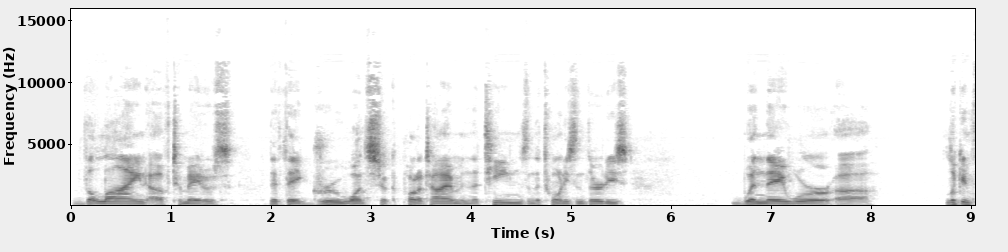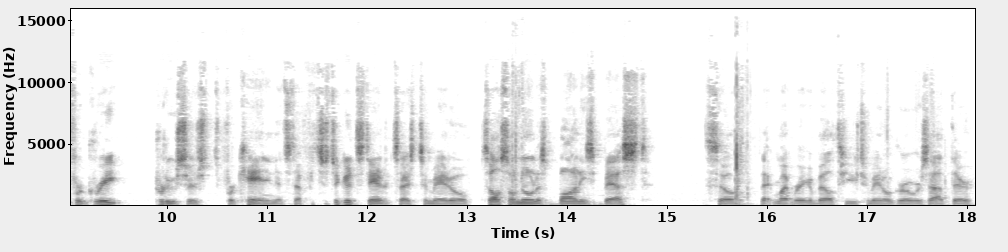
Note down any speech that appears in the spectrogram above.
the line of tomatoes that they grew once upon a time in the teens and the 20s and 30s when they were uh, looking for great producers for canning and stuff. It's just a good standard sized tomato. It's also known as Bonnie's Best. So that might ring a bell to you tomato growers out there.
